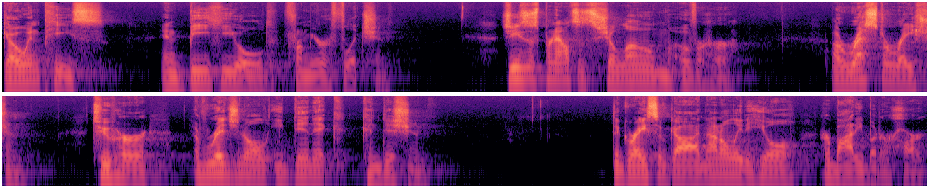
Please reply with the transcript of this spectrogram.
Go in peace and be healed from your affliction. Jesus pronounces shalom over her, a restoration to her original Edenic condition. The grace of God, not only to heal her body, but her heart.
